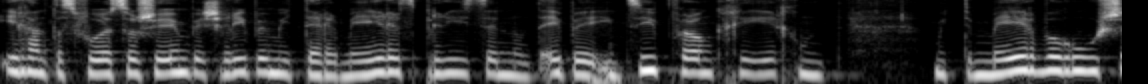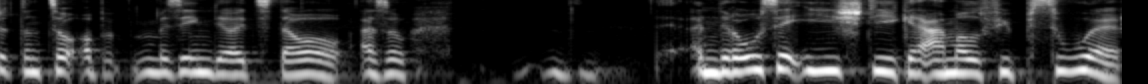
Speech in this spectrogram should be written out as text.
ihr habt das vorher so schön beschrieben mit den Meerespreisen und eben in Südfrankreich und mit dem Meer, wo rauscht und so, aber wir sind ja jetzt da. Also ein Rosé-Einsteiger einmal für Besuch,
